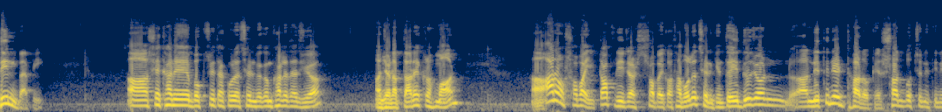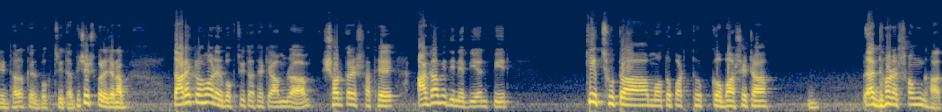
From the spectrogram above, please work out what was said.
দিনব্যাপী। সেখানে বক্তৃতা করেছেন বেগম খালেদা জিয়া জনাব তারেক রহমান। আরও সবাই টপ লিডার্স সবাই কথা বলেছেন, কিন্তু এই দুজন নীতি নির্ধারকের, সর্বোচ্চ নীতি নির্ধারকের বক্তৃতা, বিশেষ করে জনাব তারেক রহমানের বক্তৃতা থেকে আমরা সরকারের সাথে আগামী দিনে বিএনপির কিছুটা মতপার্থক্য বা সেটা এক ধরনের সংঘাত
